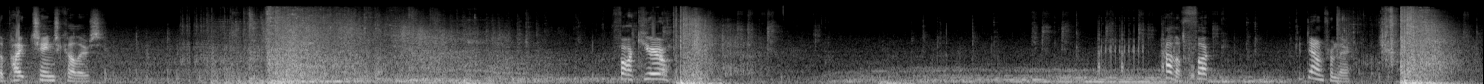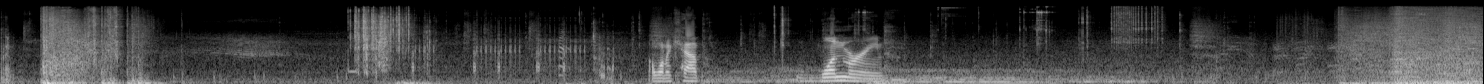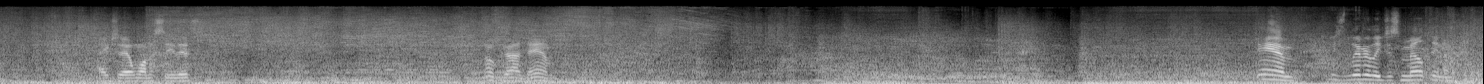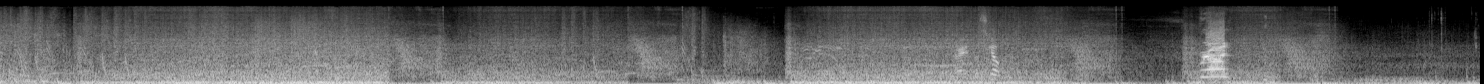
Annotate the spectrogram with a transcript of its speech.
Pipe change colors. Fuck you! How the fuck? Get down from there. I want to cap one Marine. Actually, I want to see this. Oh, god damn. Damn, he's literally just melting him. Alright, let's go. Run!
